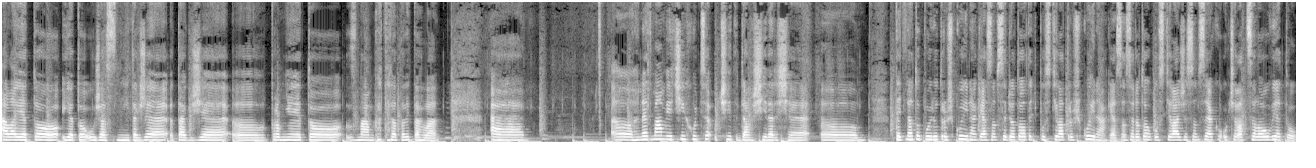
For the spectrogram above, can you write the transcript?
ale je to, je to úžasný, takže, takže uh, pro mě je to známka teda tady tahle. A uh, hned mám větší chuť se učit další verše. Uh, teď na to půjdu trošku jinak. Já jsem se do toho teď pustila trošku jinak. Já jsem se do toho pustila, že jsem se jako učila celou větu,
